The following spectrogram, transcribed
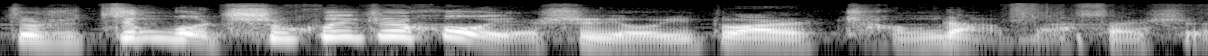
就是经过吃亏之后，也是有一段成长吧，算是。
